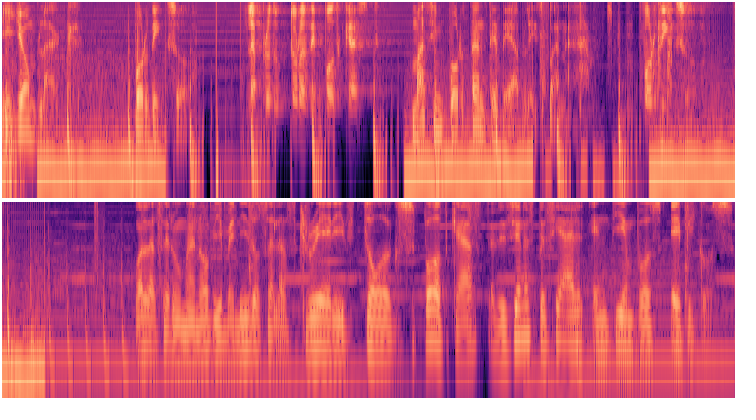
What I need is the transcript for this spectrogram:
y John Black. Por Dixo, La productora de podcast más importante de habla hispana. por Dixo. Hola ser humano, bienvenidos a las Creative Talks Podcast, edición especial en tiempos épicos.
